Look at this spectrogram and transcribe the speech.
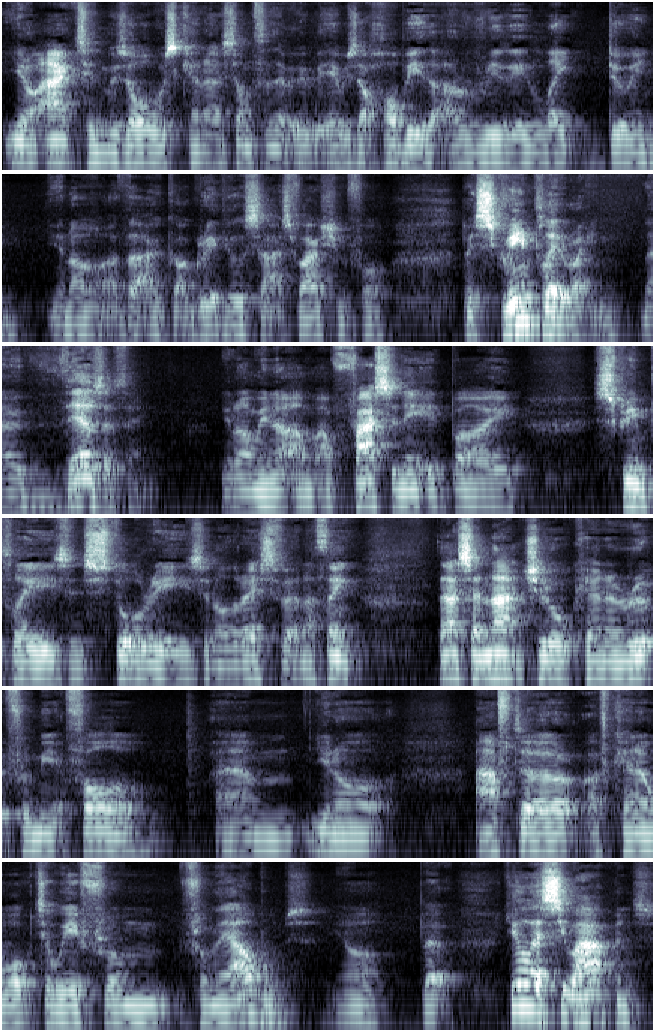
you know, acting was always kind of something that it was a hobby that I really liked doing, you know, that I got a great deal of satisfaction for. But screenplay writing, now there's a thing. You know, I mean, I'm, I'm fascinated by screenplays and stories and all the rest of it. And I think that's a natural kind of route for me to follow, um, you know, after I've kind of walked away from, from the albums, you know. But, you know, let's see what happens,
